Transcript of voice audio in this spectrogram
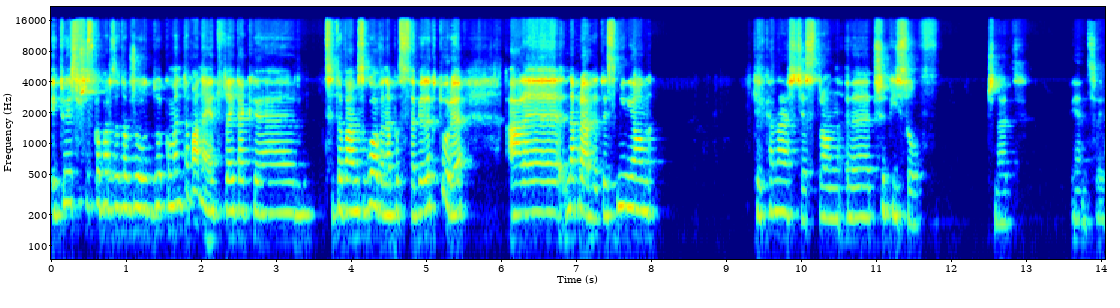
I tu jest wszystko bardzo dobrze udokumentowane. Ja tutaj tak e, cytowałam z głowy na podstawie lektury, ale naprawdę to jest milion, kilkanaście stron przypisów, czy nawet więcej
